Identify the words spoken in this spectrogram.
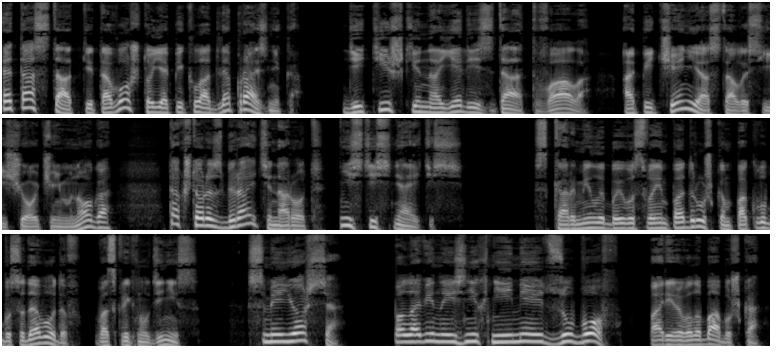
«Это остатки того, что я пекла для праздника. Детишки наелись до отвала, а печенья осталось еще очень много, так что разбирайте, народ, не стесняйтесь». «Скормила бы его своим подружкам по клубу садоводов», — воскликнул Денис. «Смеешься? Половина из них не имеет зубов», — парировала бабушка.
